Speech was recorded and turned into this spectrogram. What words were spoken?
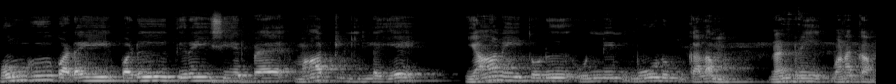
பொங்கு படை படு திரை சேர்ப்ப மாற்று இல்லையே யானை தொடு உன்னின் மூடும் களம். நன்றி வணக்கம்.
